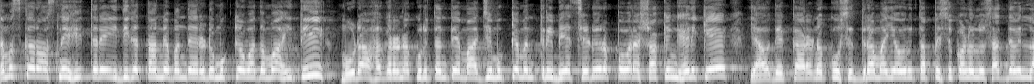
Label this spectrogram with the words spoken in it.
ನಮಸ್ಕಾರ ಸ್ನೇಹಿತರೆ, ಇದೀಗ ತಾನೇ ಬಂದ ಎರಡು ಮುಖ್ಯವಾದ ಮಾಹಿತಿ. ಮೂಡಾ ಹಗರಣ ಕುರಿತಂತೆ ಮಾಜಿ ಮುಖ್ಯಮಂತ್ರಿ ಬಿ ಎಸ್ ಯಡಿಯೂರಪ್ಪ ಅವರ ಶಾಕಿಂಗ್ ಹೇಳಿಕೆ. ಯಾವುದೇ ಕಾರಣಕ್ಕೂ ಸಿದ್ದರಾಮಯ್ಯ ಅವರು ತಪ್ಪಿಸಿಕೊಳ್ಳಲು ಸಾಧ್ಯವಿಲ್ಲ.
